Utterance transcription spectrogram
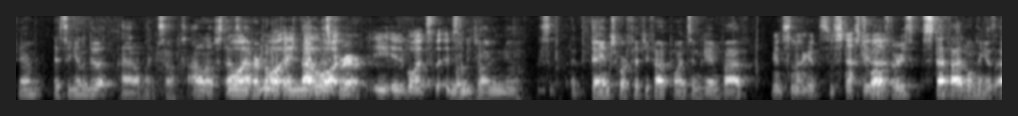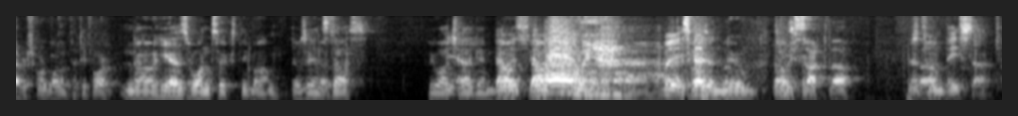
game? Is he going to do it? I don't think so. I don't know if Steph's well, ever put well, up it- 55 in his well, career. it- well, it's, it's What are you talking about? Dame scored 55 points in game five, against the Nuggets. So Steph do 12 that. threes. Steph, I don't think has ever scored more than 54. No, he has 160 bomb. It was against us. We watched Yeah. that game. It That was, was- that it was. was- yeah. But this guy's a noob. That When we sucked, though. That's So- when they sucked.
